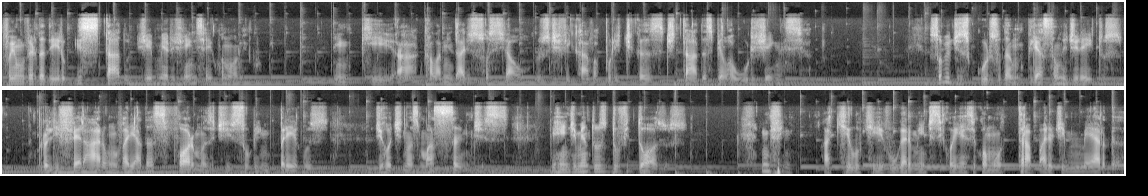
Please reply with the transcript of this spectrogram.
foi um verdadeiro estado de emergência econômico em que a calamidade social justificava políticas ditadas pela urgência. Sob o discurso da ampliação de direitos, proliferaram variadas formas de subempregos, de rotinas maçantes e rendimentos duvidosos. Enfim, aquilo que vulgarmente se conhece como trabalho de merda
